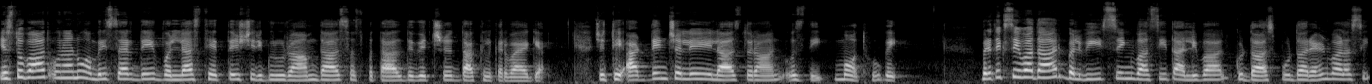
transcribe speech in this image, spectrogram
ਜਿਸ ਤੋਂ ਬਾਅਦ ਉਹਨਾਂ ਨੂੰ ਅੰਮ੍ਰਿਤਸਰ ਦੇ ਵੱਲਾ ਸਥਿਤ ਸ੍ਰੀ ਗੁਰੂ ਰਾਮਦਾਸ ਹਸਪਤਾਲ ਦੇ ਵਿੱਚ ਦਾਖਲ ਕਰਵਾਇਆ ਗਿਆ। ਜਿੱਥੇ 8 ਦਿਨ ਚੱਲੇ ਇਲਾਜ ਦੌਰਾਨ ਉਸ ਦੀ ਮੌਤ ਹੋ ਗਈ। ਮ੍ਰਿਤਕ ਸੇਵਾਦਾਰ ਬਲਵੀਰ ਸਿੰਘ ਵਾਸੀ ਧਾਲੀਵਾਲ ਗੁਰਦਾਸਪੁਰ ਦਾ ਰਹਿਣ ਵਾਲਾ ਸੀ।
